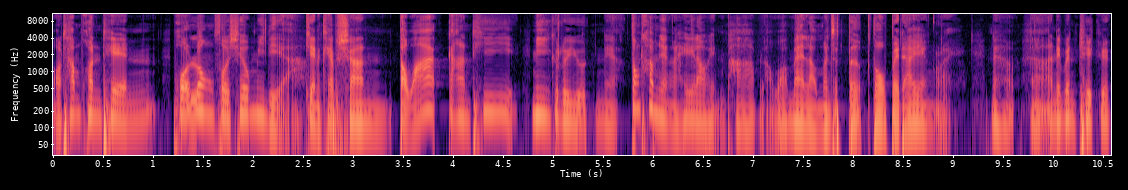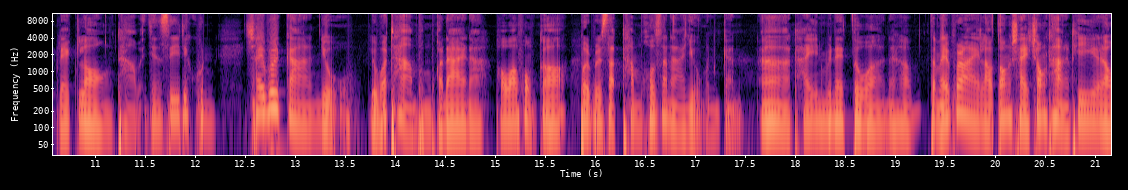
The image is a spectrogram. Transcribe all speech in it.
อ๋อทำคอนเทนต์โพสลงโซเชียลมีเดียเขียนแคปชั่น แต่ว่าการที่มีกลยุทธ์เนี่ยต้องทำยังไงให้เราเห็นภาพแล้วว่าแบรนด์เรามันจะเติบโตไปได้อย่างไร นะครับนะอันนี้เป็นทริคเล็กๆ ลองถามเอเจนซี่ที่คุณใช้บริการอยู่ หรือว่าถามผมก็ได้นะ เพราะว่าผมก็เปิดบริษัททำโฆษณาอยู่เหมือนกันอ่าไทยอินเวนในตัวนะครับ แต่ไม่เป็นไรเราต้องใช้ช่องทางที่เรา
